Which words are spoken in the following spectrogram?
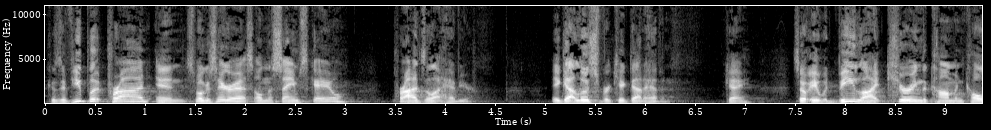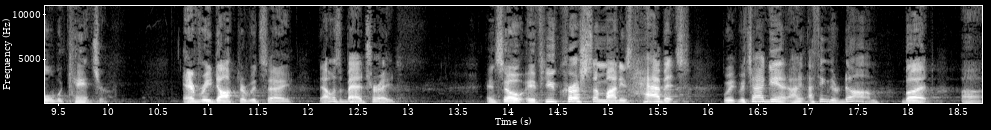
Because if you put pride and smoking cigarettes on the same scale, pride's a lot heavier. It got Lucifer kicked out of heaven. Okay? So it would be like curing the common cold with cancer. Every doctor would say, that was a bad trade. And so if you crush somebody's habits, which again, I, I think they're dumb, but, uh,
